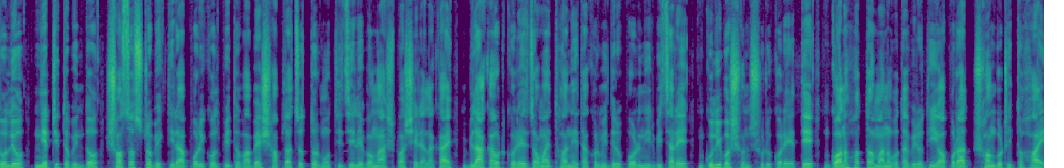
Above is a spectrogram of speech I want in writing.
দলীয় নেতৃত্ববৃন্দ সশস্ত্র ব্যক্তিরা পরিকল্পিতভাবে শাপলা চত্বর মতিঝিল এবং আশপাশের এলাকায় ব্ল্যাক আউট করে জমায়েত হওয়া নেতাকর্মীদের উপর নির্বিচারে গুলিবর্ষণ শুরু করে। এতে গণহত্যা মানবতা বিরোধী অপরাধ সংগঠিত হয়।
